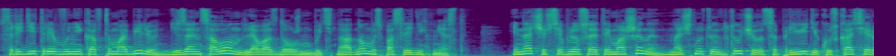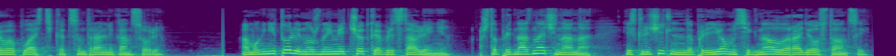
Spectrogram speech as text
Среди требований к автомобилю дизайн салона для вас должен быть на одном из последних мест. Иначе все плюсы этой машины начнут улетучиваться при виде куска серого пластика центральной консоли. О магнитоле нужно иметь четкое представление, что предназначена она исключительно для приема сигнала радиостанций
